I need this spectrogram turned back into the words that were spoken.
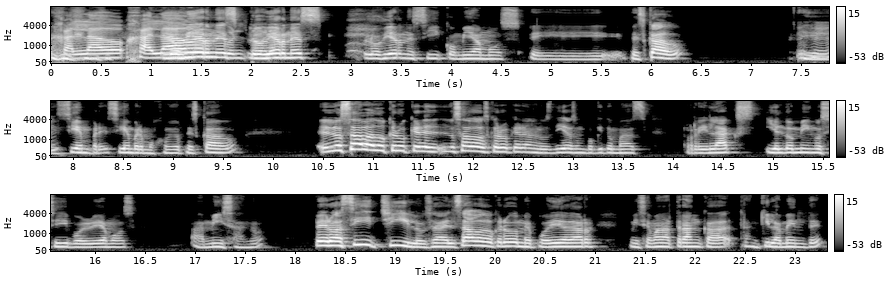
jalado, jalado. Los viernes, los viernes, los viernes sí comíamos eh, pescado. Eh. Siempre, siempre hemos comido pescado. Eh, Los sábados creo que el- los sábados creo que eran los días un poquito más relax y el domingo sí volvíamos a misa, ¿no? Pero así chill, o sea, el sábado creo que me podía dar mi semana tranca tranquilamente.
